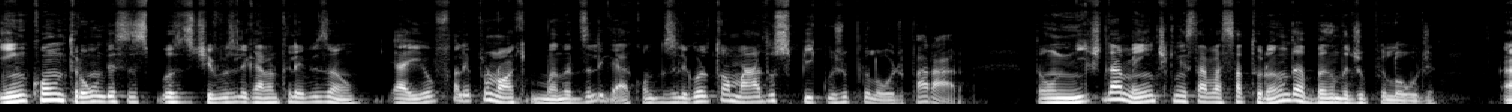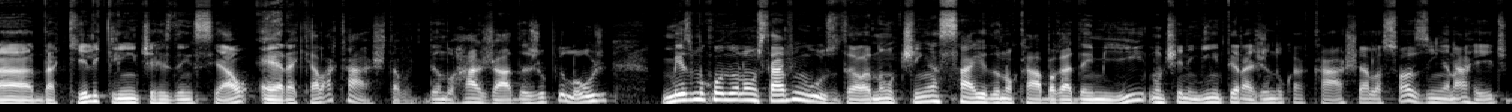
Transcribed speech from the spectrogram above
e encontrou um desses dispositivos ligado na televisão. E aí eu falei pro Nokia, manda desligar. Quando desligou a tomada, os picos de upload pararam. Então, nitidamente, quem estava saturando a banda de upload uh, daquele cliente residencial era aquela caixa. Estava dando rajadas de upload, mesmo quando não estava em uso. Então, ela não tinha saída no cabo HDMI, não tinha ninguém interagindo com a caixa, ela sozinha na rede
